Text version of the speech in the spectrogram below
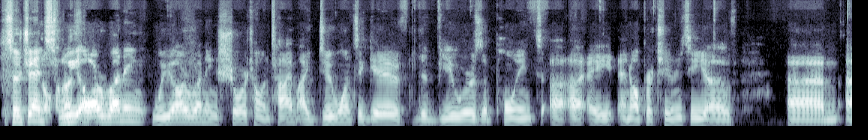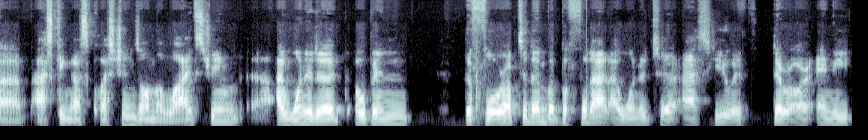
So, gents, we are running. We are running short on time. I do want to give the viewers a point, uh, a an opportunity of um, uh, asking us questions on the live stream. I wanted to open the floor up to them, but before that, I wanted to ask you if there are any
